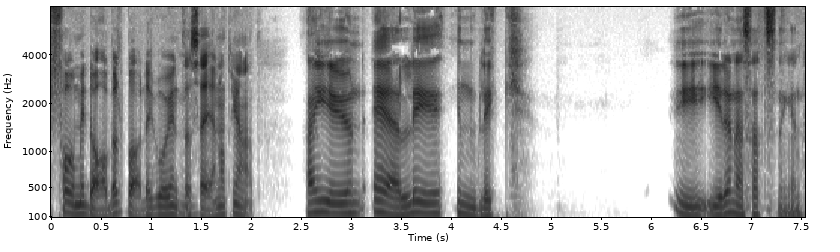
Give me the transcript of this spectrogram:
formidabelt bra. Det går ju inte Mm. att säga någonting annat. Han ger ju en ärlig inblick i, i den här satsningen.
